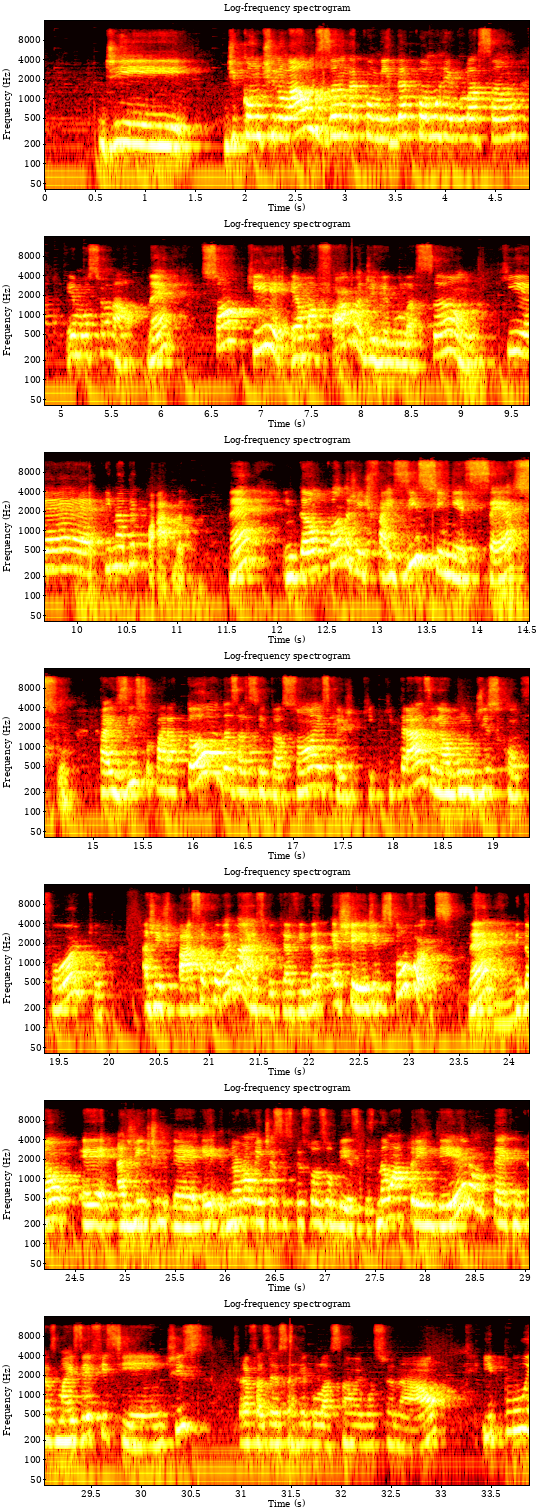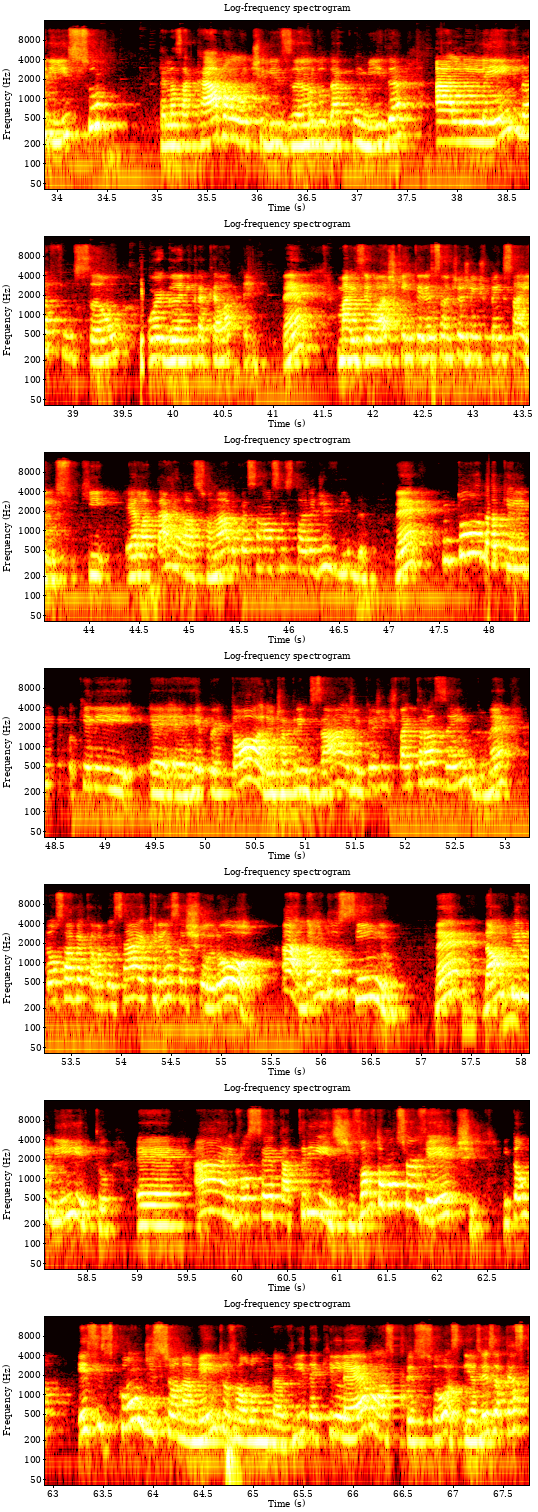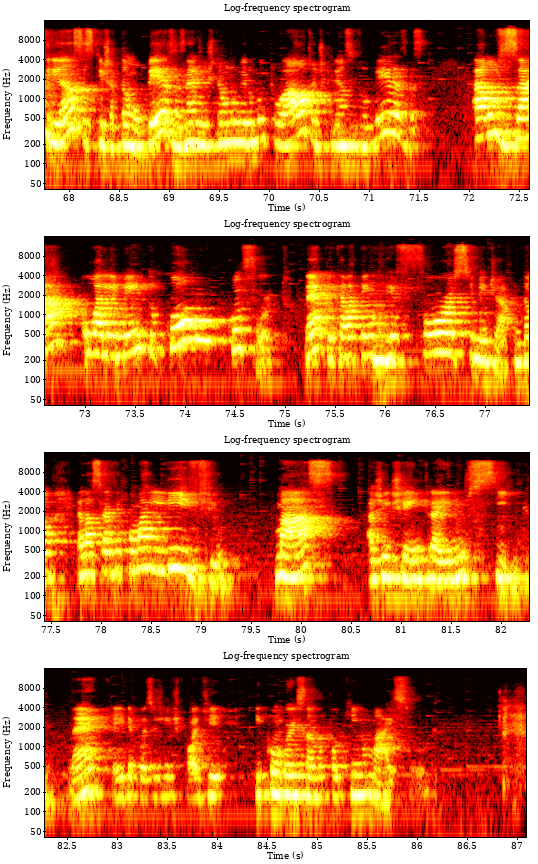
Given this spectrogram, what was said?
de, de continuar usando a comida como regulação emocional, né? Só que é uma forma de regulação que é inadequada, né? Então, quando a gente faz isso em excesso, faz isso para todas as situações que, que, que trazem algum desconforto, a gente passa a comer mais, porque a vida é cheia de desconfortos, né? Uhum. Então, é, a gente, é, é, normalmente essas pessoas obesas não aprenderam técnicas mais eficientes para fazer essa regulação emocional, e por isso elas acabam utilizando da comida além da função orgânica que ela tem, né? Mas eu acho que é interessante a gente pensar isso, que ela está relacionada com essa nossa história de vida, né? Com todo aquele, aquele é, é, repertório de aprendizagem que a gente vai trazendo, né? Então, sabe aquela coisa assim, ah, a criança chorou, ah, dá um docinho, né? Dá um pirulito, é, ah, e você tá triste? Vamos tomar um sorvete. Então, esses condicionamentos ao longo da vida é que levam as pessoas, e às vezes até as crianças que já estão obesas, né? A gente tem um número muito alto de crianças obesas, a usar o alimento como conforto, né? Porque ela tem um reforço imediato. Então, ela serve como alívio, mas a gente entra aí num ciclo, né? E aí depois a gente pode ir conversando um pouquinho mais sobre.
